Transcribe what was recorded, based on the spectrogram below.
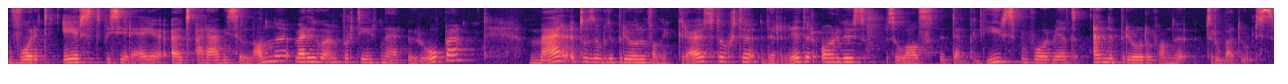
voor het eerst specerijen uit Arabische landen werden geïmporteerd naar Europa. Maar het was ook de periode van de kruistochten, de ridderordes, zoals de Tempeliers bijvoorbeeld, en de periode van de troubadours.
